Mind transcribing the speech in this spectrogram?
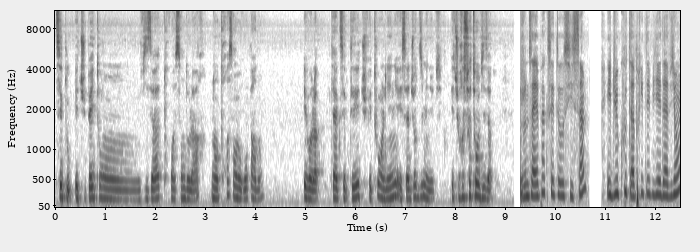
C'est tout. Et tu payes ton visa 300 dollars. Non, 300 euros, pardon. Et voilà, t'es accepté, tu fais tout en ligne et ça dure 10 minutes. Et tu reçois ton visa. Je ne savais pas que c'était aussi simple. Et du coup, tu as pris tes billets d'avion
